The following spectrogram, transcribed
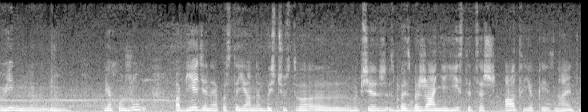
Він, е, ну, я ходжу об'єднана постійно, без чувства, е, вообще, без бажання їсти. Це ж ад який, знаєте.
